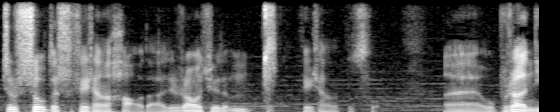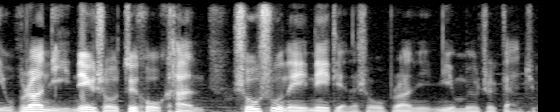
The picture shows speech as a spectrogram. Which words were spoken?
就收的是非常好的，就让我觉得嗯非常的不错。呃，我不知道你，我不知道你那个时候最后看收束那那点的时候，我不知道你你有没有这感觉。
